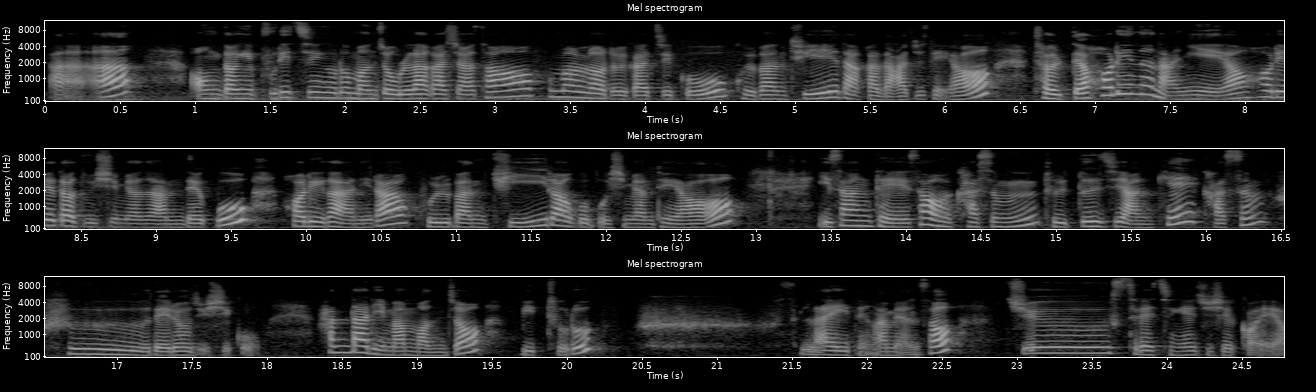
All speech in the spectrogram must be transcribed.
자, 엉덩이 브리칭으로 먼저 올라가셔서 폼롤러를 가지고 골반 뒤에다가 놔주세요. 절대 허리는 아니에요. 허리에다 두시면 안 되고 허리가 아니라 골반 뒤라고 보시면 돼요. 이 상태에서 가슴 들뜨지 않게 가슴 후 내려주시고 한 다리만 먼저 밑으로 슬라이딩 하면서 쭉 스트레칭 해주실 거예요.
